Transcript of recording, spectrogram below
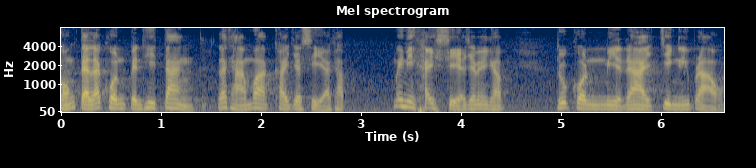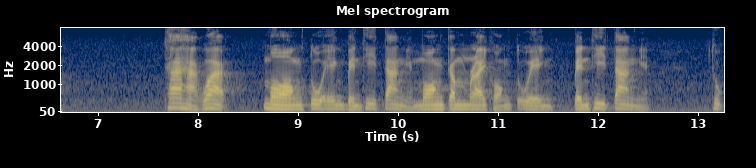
ของแต่ละคนเป็นที่ตั้ง และถามว่าใครจะเสียครับ ไม่มีใครเสียใช่ไหมครับ ทุกคนมีแต่ได้จริงหรือเปล่า ถ้าหากว่ามองตัวเองเป็นที่ตั้งเนี่ยมองกำไรของตัวเองเป็นที่ตั้งเนี่ย ทุก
